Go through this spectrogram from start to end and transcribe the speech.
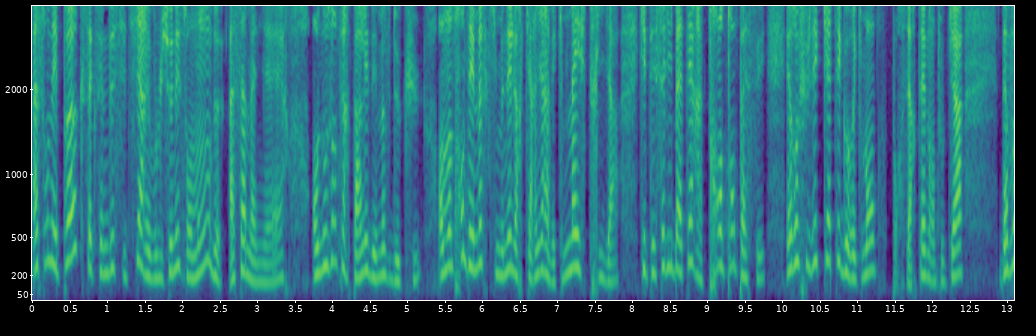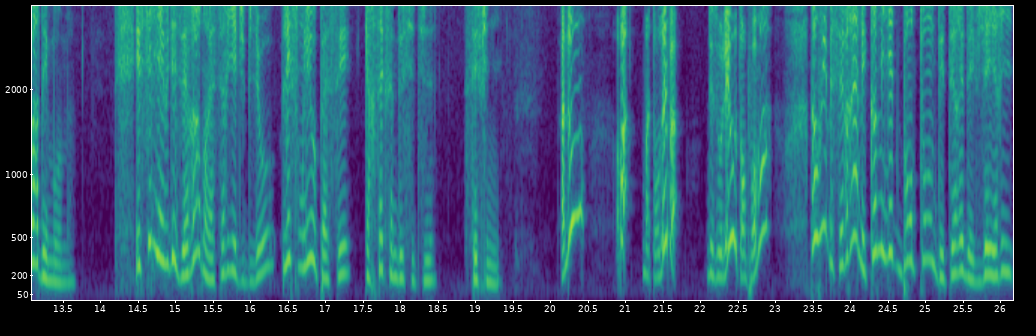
À son époque, Sex and the City a révolutionné son monde à sa manière, en osant faire parler des meufs de cul, en montrant des meufs qui menaient leur carrière avec maestria, qui étaient célibataires à 30 ans passés et refusaient catégoriquement, pour certaines en tout cas, d'avoir des mômes. Et s'il y a eu des erreurs dans la série HBO, laissons-les au passé, car Sex and the City, c'est fini. Ah non? Oh bah, bah attendez, bah, désolé, autant pour moi. Bah oui, mais c'est vrai, mais comme il est de bon ton d'éterrer des vieilleries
